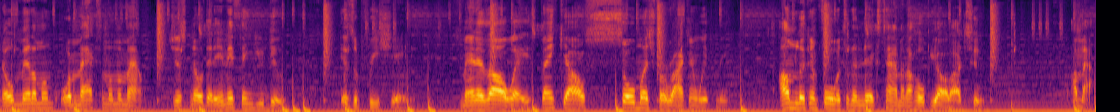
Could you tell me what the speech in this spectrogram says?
No minimum or maximum amount. Just know that anything you do is appreciated. Man, as always, thank y'all so much for rocking with me. I'm looking forward to the next time, and I hope y'all are too. I'm out.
